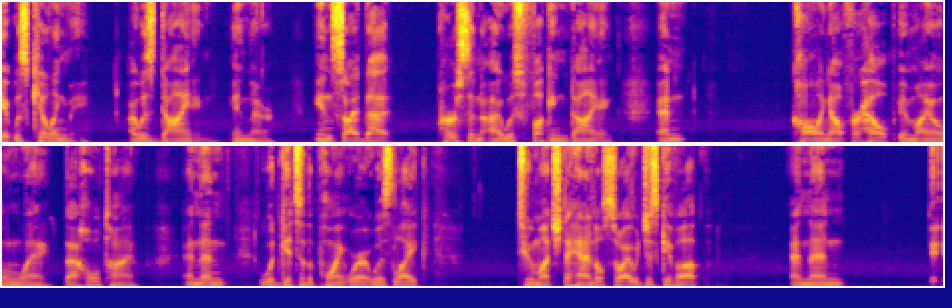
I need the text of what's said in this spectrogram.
it was killing me. I was dying in there. Inside that person, I was fucking dying and calling out for help in my own way that whole time. And then would get to the point where it was like too much to handle. So I would just give up. And then it,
